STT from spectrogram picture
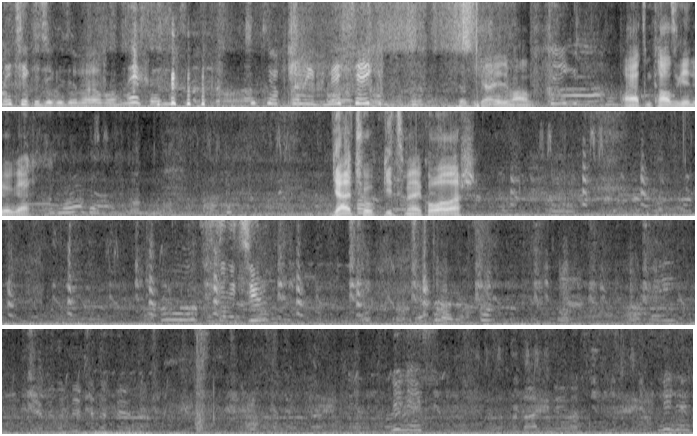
Ne çekecek acaba bu? Neyse. Hiç yapmalıydı. Ne şey gibi. Yok gel elime al. Hayatım kaz geliyor gel. Gel çok gitme kovalar. Sizin için Lülüş. Lülüş.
